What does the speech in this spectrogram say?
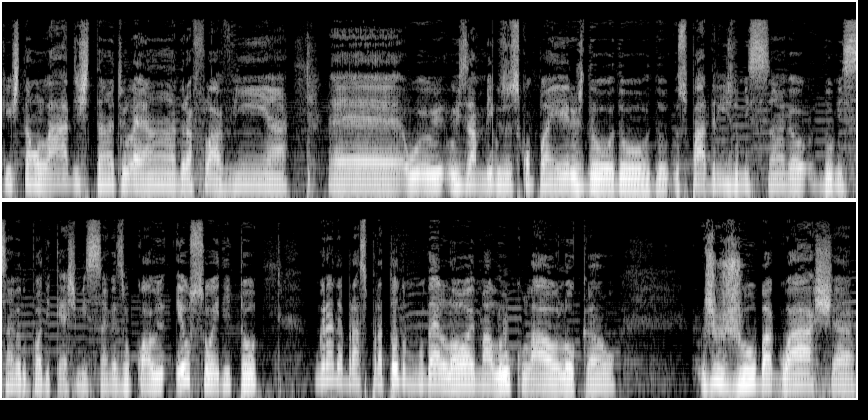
que estão lá distante, o Leandro, a Flavinha, é, os amigos, os companheiros do, do- do- dos padrinhos do Missanga, do Missanga, do podcast Missangas, o qual eu sou editor. Um grande abraço para todo mundo, Eloy, maluco lá, o loucão, Jujuba, Guacha,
